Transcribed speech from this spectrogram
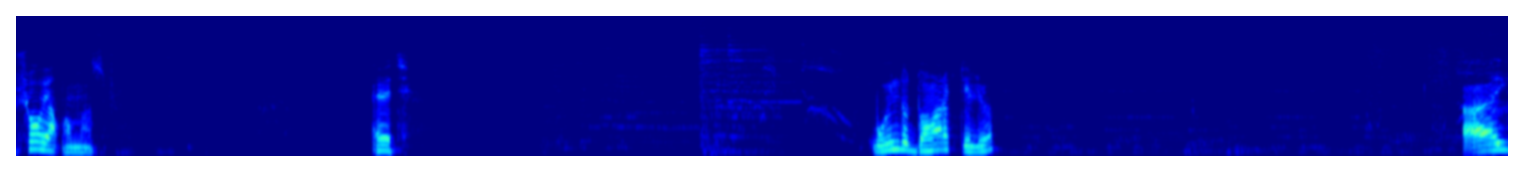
şov yapmam lazım. Evet. Oyun da donarak geliyor. Ay.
